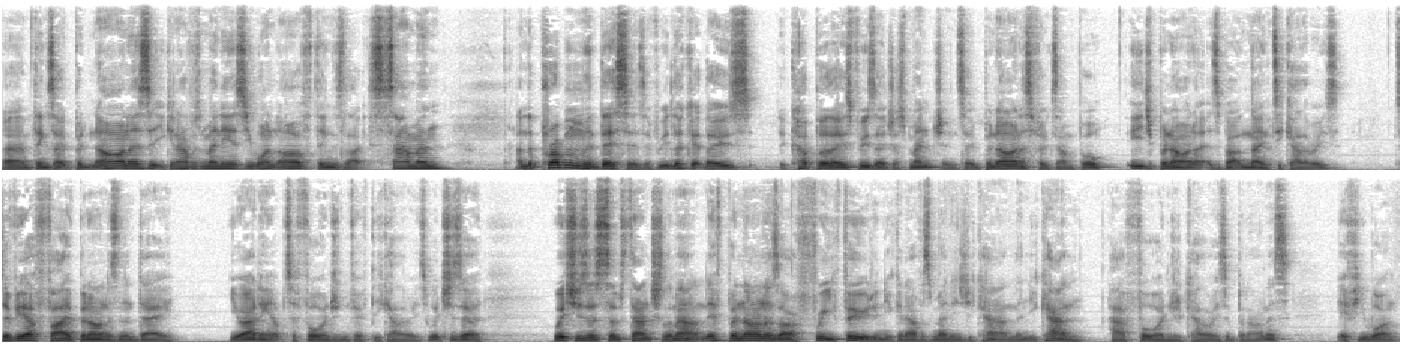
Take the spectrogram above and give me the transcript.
um, things like bananas that you can have as many as you want of, things like salmon. And the problem with this is if we look at those, a couple of those foods I just mentioned, so bananas, for example, each banana is about 90 calories. So if you have five bananas in a day, you're adding up to 450 calories, which is a which is a substantial amount. And if bananas are free food and you can have as many as you can, then you can have 400 calories of bananas. if you want,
